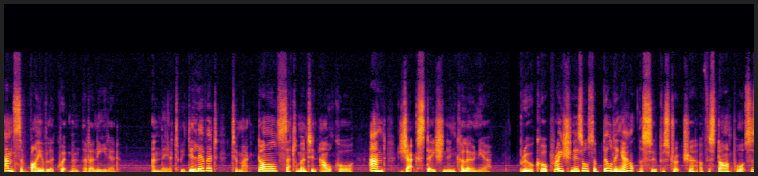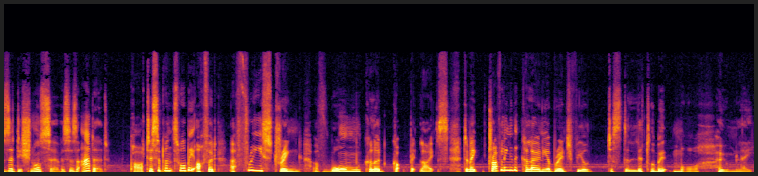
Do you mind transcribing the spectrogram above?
and survival equipment that are needed. And they are to be delivered to MacDonald's settlement in Alcor and Jacques Station in Colonia. Brewer Corporation is also building out the superstructure of the starports as additional services are added. Participants will be offered a free string of warm coloured cockpit lights to make travelling the Colonia Bridge feel just a little bit more homely.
